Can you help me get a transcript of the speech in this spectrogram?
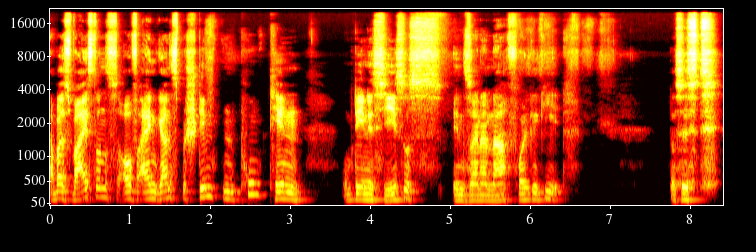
Aber es weist uns auf einen ganz bestimmten Punkt hin, um den es Jesus in seiner Nachfolge geht. Das ist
